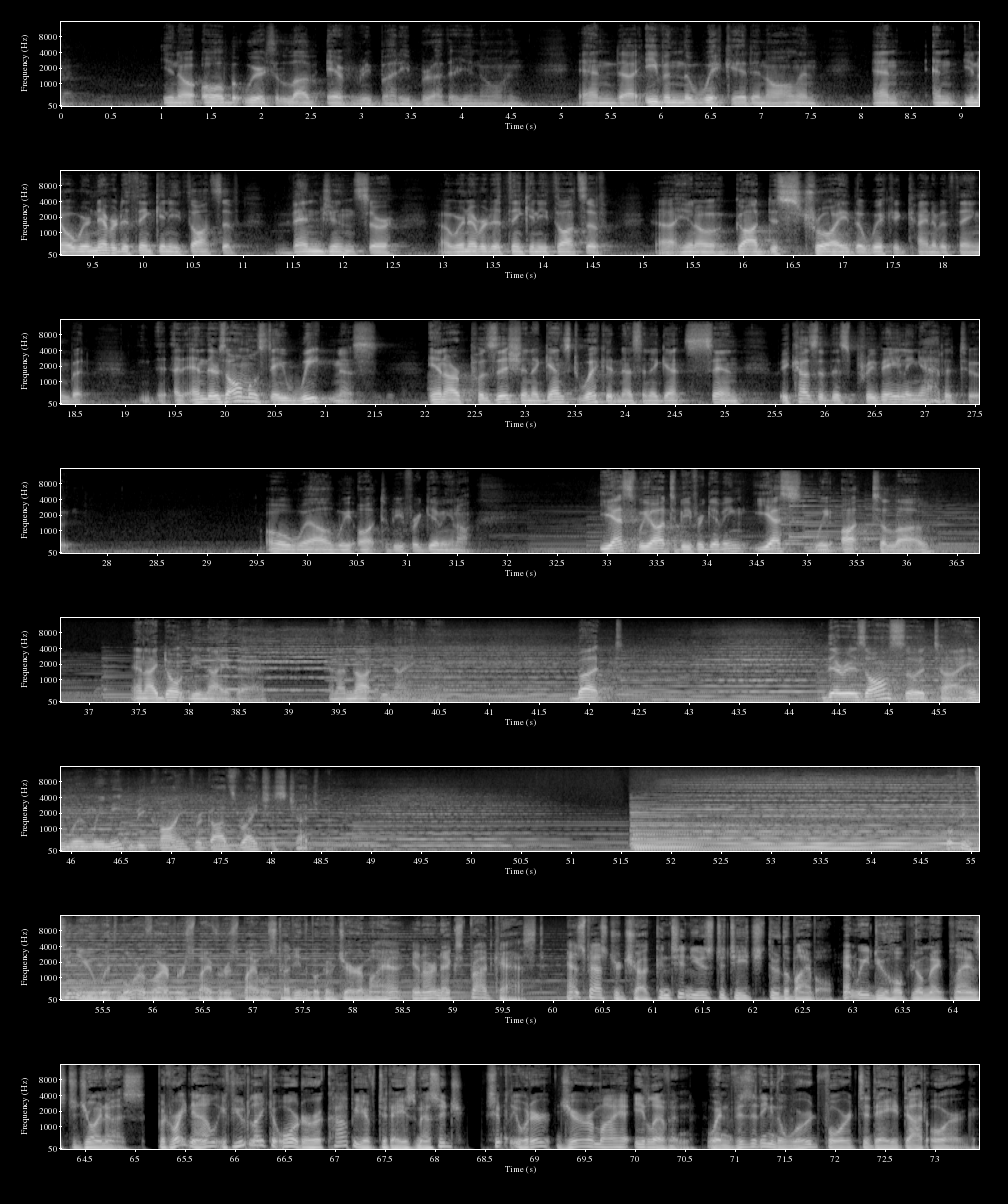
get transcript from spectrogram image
you know, oh, but we're to love everybody, brother, you know, and, and uh, even the wicked and all, and, and, and, you know, we're never to think any thoughts of vengeance or uh, we're never to think any thoughts of, uh, you know, God destroy the wicked kind of a thing. But, and, and there's almost a weakness in our position against wickedness and against sin because of this prevailing attitude. Oh, well, we ought to be forgiving and all. Yes, we ought to be forgiving. Yes, we ought to love. And I don't deny that. And I'm not denying that. But there is also a time when we need to be calling for God's righteous judgment. We'll continue with more of our verse by verse Bible study in the book of Jeremiah in our next broadcast as Pastor Chuck continues to teach through the Bible, and we do hope you'll make plans to join us. But right now, if you'd like to order a copy of today's message, simply order Jeremiah 11 when visiting thewordfortoday.org.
